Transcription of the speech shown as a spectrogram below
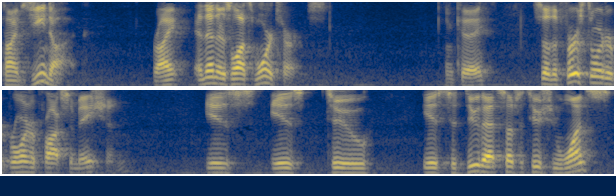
times g naught, right? And then there's lots more terms. Okay, so the first order Born approximation is is to is to do that substitution once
